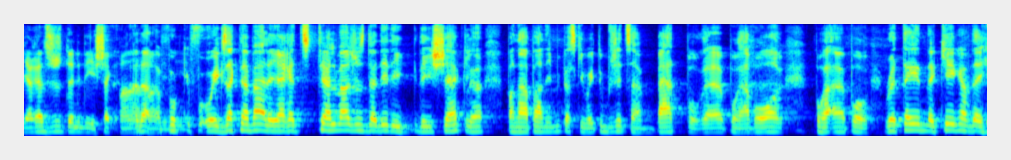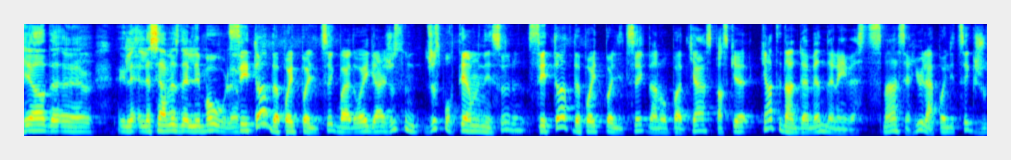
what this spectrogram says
Il aurait dû juste donner des chèques pendant la pandémie. faut, faut- exactement. Là, il arrête tellement juste donner des, des chèques là, pendant la pandémie parce qu'il va être obligé de se battre pour, euh, pour avoir, pour, euh, pour retain the king of the hill, de, euh, le, le service de limo. C'est tough de ne pas être politique, by the way, guys. Juste, une- juste pour terminer ça, c'est tough de ne pas être politique dans nos podcasts parce que quand tu es dans le domaine de l'investissement, sérieux, la politique joue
